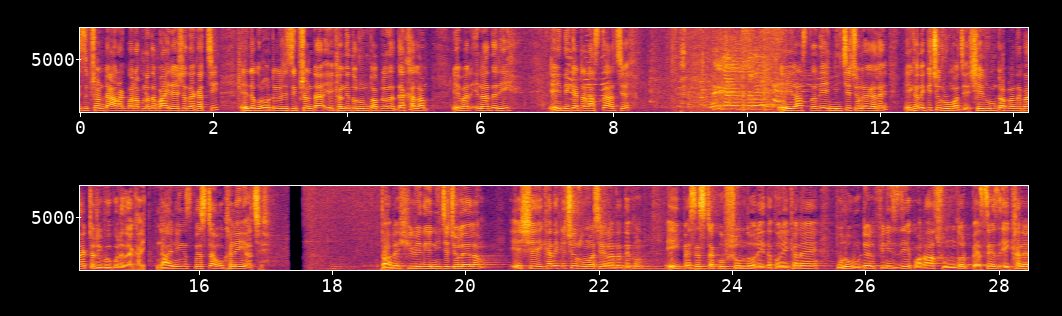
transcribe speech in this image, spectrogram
রিসিপশনটা আরেকবার আপনাদের বাইরে এসে দেখাচ্ছি। এই দেখুন হোটেলের রিসিপশনটা এখানে তো রুমটা আপনাদের দেখালাম। এবার এনাদেরই এই দিকে একটা রাস্তা আছে। এই রাস্তা দিয়ে নিচে চলে গেলে এখানে কিছু রুম আছে। সেই রুমটা আপনাদের কয়েকটা রিভিউ করে দেখাই। ডাইনিং স্পেসটা ওখানেই আছে। তাহলে সিঁড়ি দিয়ে নিচে চলে এলাম। এসে এখানে কিছু রুম আছে, এনাদের দেখুন। এই প্যাসেজটা খুব সুন্দর। এই দেখুন, এখানে পুরো উডেন ফিনিশ দিয়ে করা সুন্দর প্যাসেজ এখানে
